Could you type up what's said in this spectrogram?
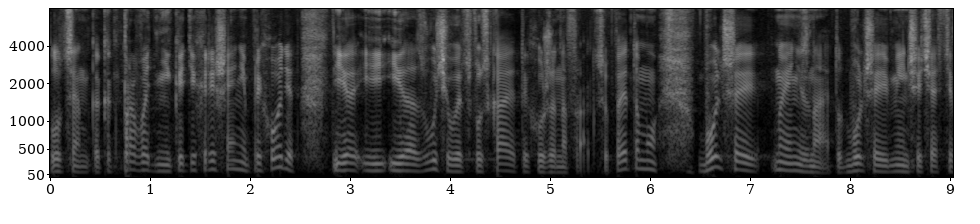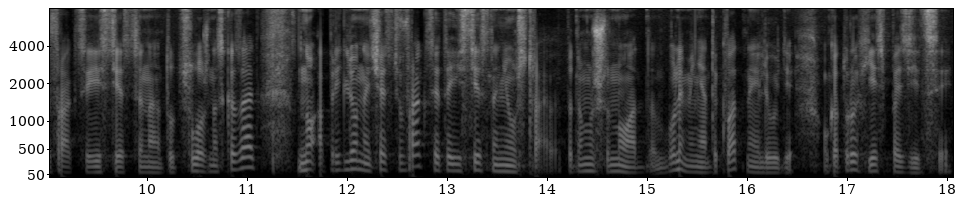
Луценко как проводник этих решений приходит и, и, и озвучивает, спускает их уже на фракцию. Поэтому большей, ну я не знаю, тут большей и меньшей части фракции, естественно, тут сложно сказать, но определенной частью фракции это, естественно, не устраивает, потому что, ну, более-менее адекватные люди, у которых есть позиции.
